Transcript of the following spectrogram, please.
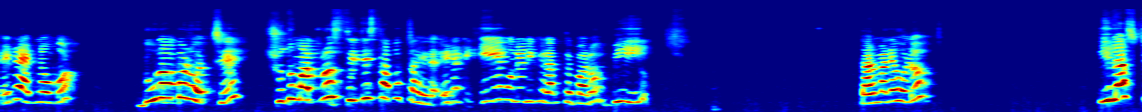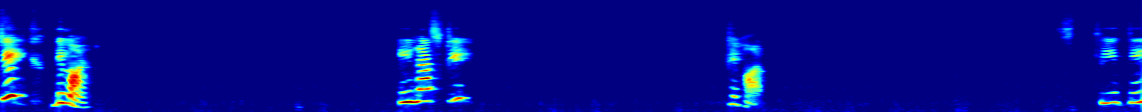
এটা এক নম্বর। দু নম্বর হচ্ছে শুধুমাত্র স্থিতিস্থাপক চাহিদা। এটাকে এ লিখে রাখতে পারো বি তার মানে হলো ইলাস্টিক ডিমান্ড ইলাস্টিক ডিমান্ড স্থিতি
